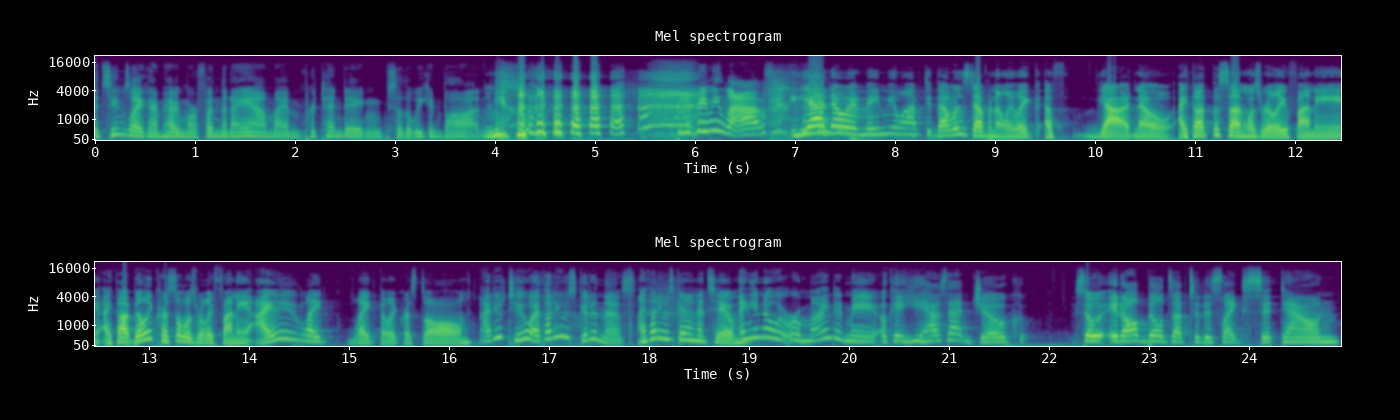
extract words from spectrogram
It seems like I'm having more fun than I am. I'm pretending so that we can bond. but it made me laugh. yeah, no, it made me laugh. Too. That was definitely like a yeah, no. I thought the son was really funny. I thought Billy Crystal was really funny. I like like Billy Crystal. I do too. I thought he was good in this. I thought he was good in it too. And you know, it reminded me, okay, he has that joke. So it all builds up to this like sit down.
